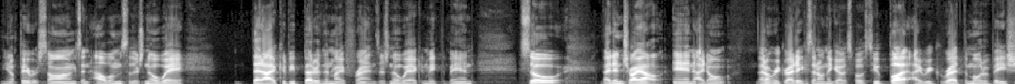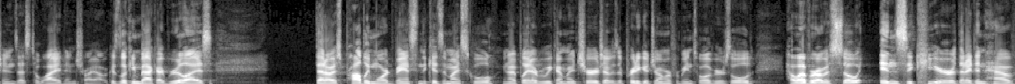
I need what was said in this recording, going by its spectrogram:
you know, favorite songs and albums. So there's no way that I could be better than my friends. There's no way I can make the band. So I didn't try out, and I don't I don't regret it because I don't think I was supposed to, but I regret the motivations as to why I didn't try out. Because looking back, I realized that I was probably more advanced than the kids in my school. You know, I played every week at my church. I was a pretty good drummer for being 12 years old. However, I was so insecure that I didn't have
